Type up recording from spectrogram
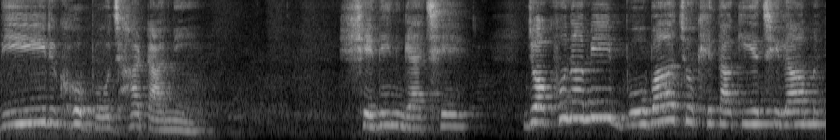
দীর্ঘ বোঝা টানি। সেদিন গেছে, যখন আমি বোবা চোখে তাকিয়েছিলাম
